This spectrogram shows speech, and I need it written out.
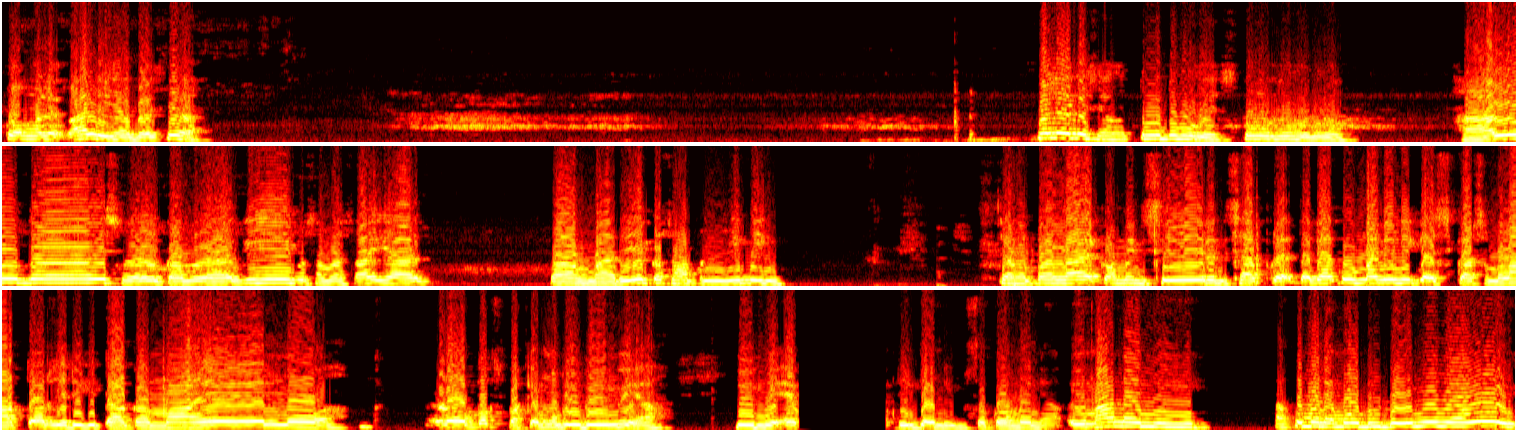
kok ngelek kali ya guys ya? Boleh guys ya? Tunggu tunggu guys tunggu tunggu tunggu. Halo guys. Welcome lagi bersama saya Bang Mario sama Gaming jangan lupa like, comment, share, dan subscribe. Tadi aku main ini guys car simulator. Jadi kita akan main mau Roblox pakai mobil BMW ya. BMW F3 nih bisa komen ya. Eh mana ini? Aku mau naik mobil BMW nya woi.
